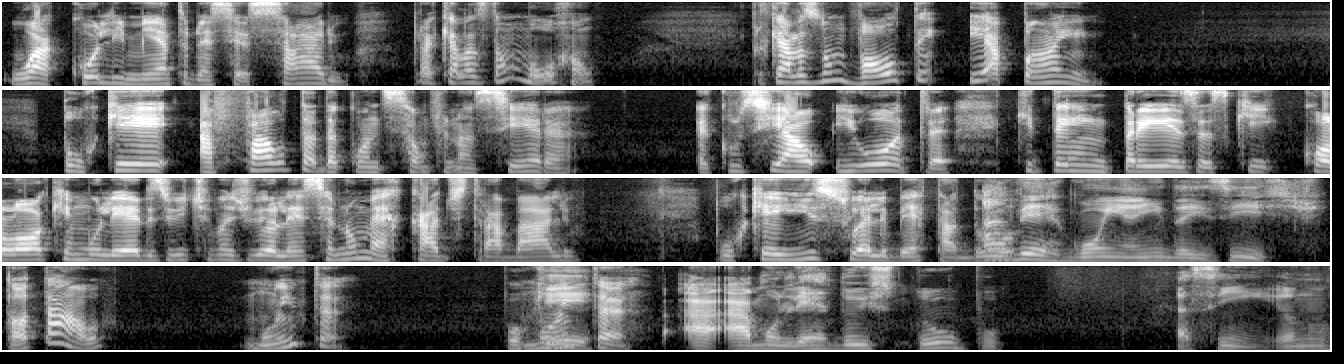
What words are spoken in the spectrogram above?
o acolhimento necessário para que elas não morram. Para que elas não voltem e apanhem. Porque a falta da condição financeira é crucial. E outra, que tem empresas que coloquem mulheres vítimas de violência no mercado de trabalho, porque isso é libertador. A vergonha ainda existe? Total. Muita. Porque Muita. A, a mulher do estupro, assim, eu não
